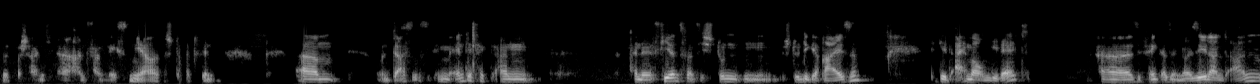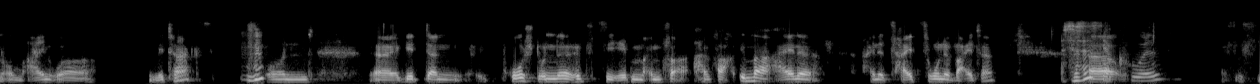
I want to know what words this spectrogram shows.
wird wahrscheinlich äh, Anfang nächsten Jahres stattfinden. Ähm, und das ist im Endeffekt ein, eine 24-stündige Reise, die geht einmal um die Welt. Äh, sie fängt also in Neuseeland an um 1 Uhr mittags mhm. und äh, geht dann pro Stunde, hüpft sie eben einfach, einfach immer eine, eine Zeitzone weiter. Das ist ja äh, cool. Es ist,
